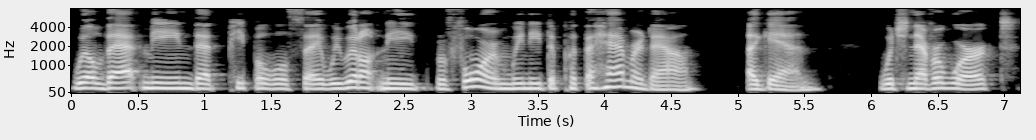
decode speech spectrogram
Will that mean that people will say, we don't need reform. We need to put the hammer down again, which never worked.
